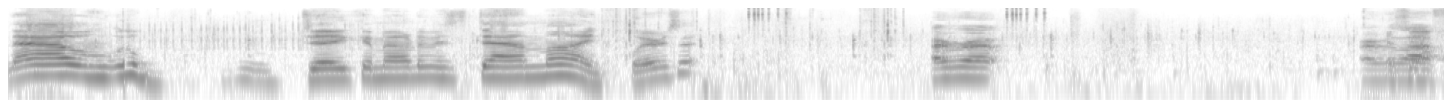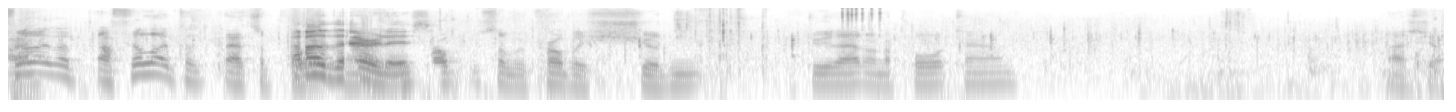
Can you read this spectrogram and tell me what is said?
Now we'll take him out of his damn mind. Where is it? Over. at- Over Yeah, so I feel like that, I feel like that, that's a Oh, there town, it so is. prob- so we probably shouldn't do that on a port town. That's your.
